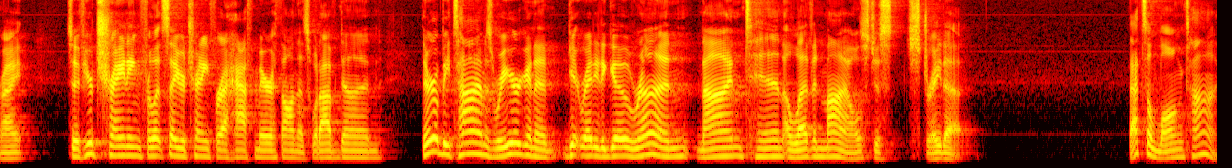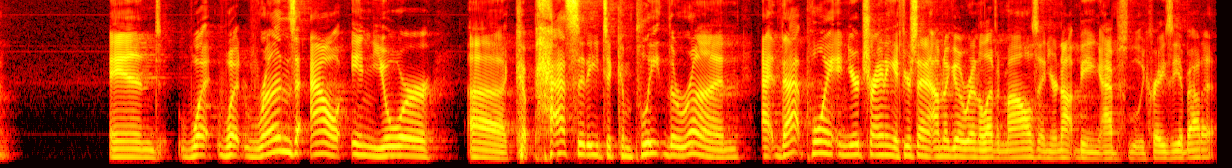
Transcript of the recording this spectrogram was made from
right? So if you're training for, let's say you're training for a half marathon, that's what I've done. There will be times where you're going to get ready to go run 9, 10, 11 miles just straight up. That's a long time. And what, what runs out in your uh, capacity to complete the run at that point in your training, if you're saying, I'm going to go run 11 miles and you're not being absolutely crazy about it,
